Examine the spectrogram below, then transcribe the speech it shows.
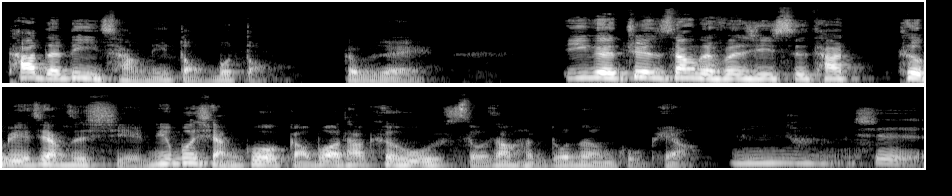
他的立场你懂不懂？对不对？一个券商的分析师，他特别这样子写，你有没有想过，搞不好他客户手上很多那种股票，嗯，是，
